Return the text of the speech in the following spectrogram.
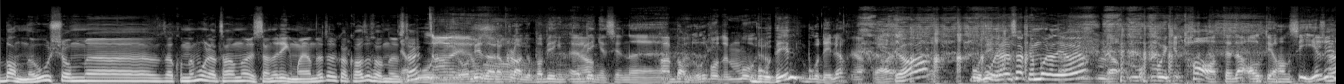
banneord som uh, Da kommer mora til Øystein og ringer meg igjen. vet Du Du kan ikke ha det sånn, Øystein? Ja, Bodil og begynner å klage på Bingen, ja. Bingen sine ja, banneord. Både mora. Bodil? Bodil, ja. ja. ja. Bodil. Mora snakker med mora di òg, ja. ja. Må, må ikke ta til deg alt det han sier, sier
